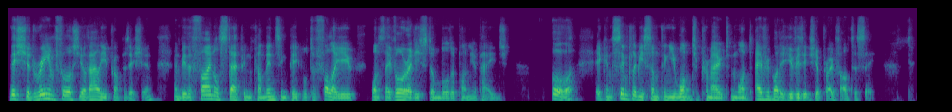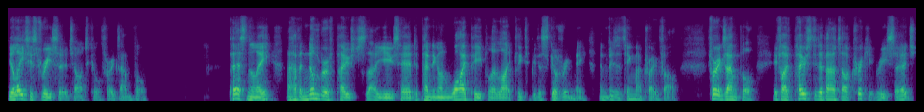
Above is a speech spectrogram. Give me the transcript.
This should reinforce your value proposition and be the final step in convincing people to follow you once they've already stumbled upon your page. Or it can simply be something you want to promote and want everybody who visits your profile to see. Your latest research article, for example. Personally, I have a number of posts that I use here depending on why people are likely to be discovering me and visiting my profile. For example, if I've posted about our cricket research,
